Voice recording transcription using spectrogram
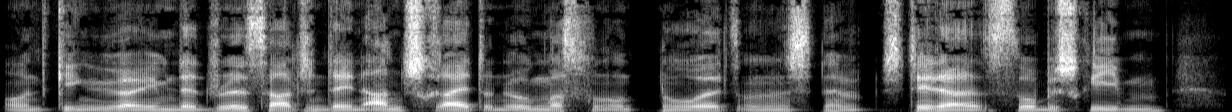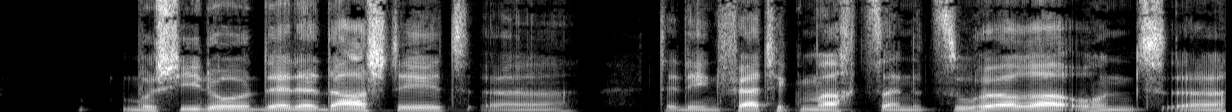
und gegenüber ihm der Drill Sergeant, der ihn anschreit und irgendwas von unten holt und dann steht da so beschrieben, Bushido, der, der da steht, äh, der den fertig macht, seine Zuhörer und äh,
